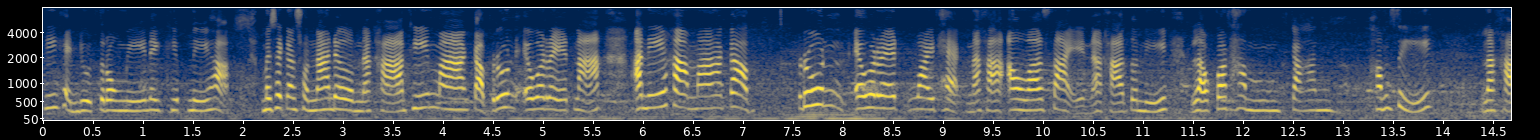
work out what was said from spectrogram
ที่เห็นอยู่ตรงนี้ในคลิปนี้ค่ะ ไม่ใช่กันชนหน้าเดิมนะคะ ที่มากับรุ่นเอเวอเรสต์นะ อันนี้ค่ะมากับรุ่นเอเวอเรสต์ไวแท็กนะคะ เอามาใส่นะคะตัวนี้ แล้วก็ทำการทำสี นะคะ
